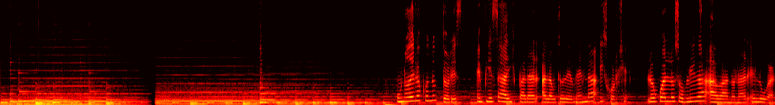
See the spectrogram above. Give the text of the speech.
Uno de los conductores empieza a disparar al auto de Brenda y Jorge, lo cual los obliga a abandonar el lugar.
